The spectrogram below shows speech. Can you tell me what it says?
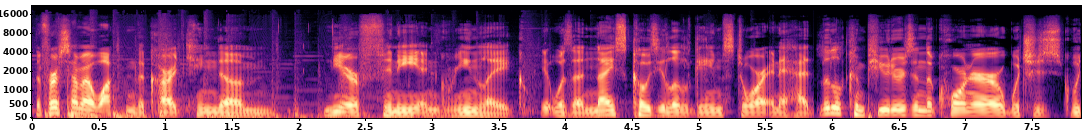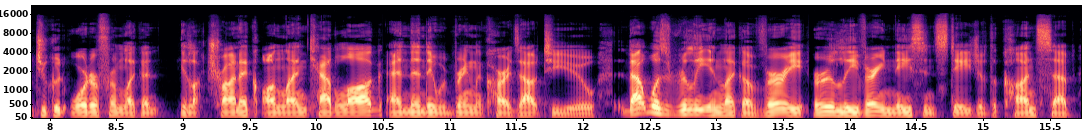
The first time I walked into Card Kingdom near Finney and Green Lake, it was a nice, cozy little game store, and it had little computers in the corner, which is which you could order from like an electronic online catalog, and then they would bring the cards out to you. That was really in like a very early, very nascent stage of the concept.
